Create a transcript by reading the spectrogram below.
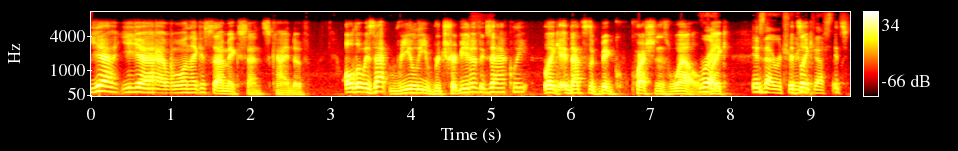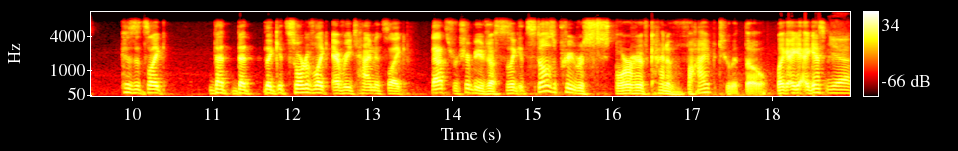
Yeah. Yeah. Well, and I guess that makes sense, kind of. Although, is that really retributive exactly? Like, eh, that's the big question as well. Right. Like, is that retributive it's like justice it's because it's like that that like it's sort of like every time it's like that's retributive justice like it still has a pretty restorative kind of vibe to it though like i, I guess yeah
